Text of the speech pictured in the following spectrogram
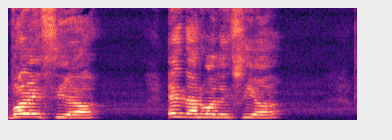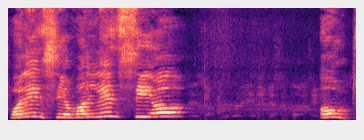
Valencia, Ener Valencia, Valencia, Valencia, out,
